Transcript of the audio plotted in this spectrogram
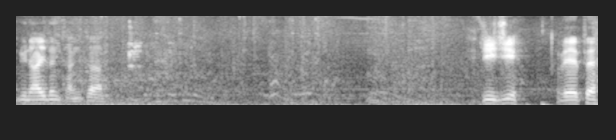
günaydın kanka. GG. VP.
